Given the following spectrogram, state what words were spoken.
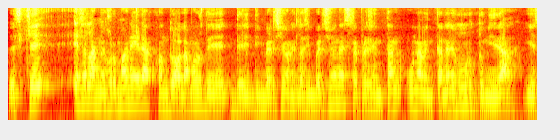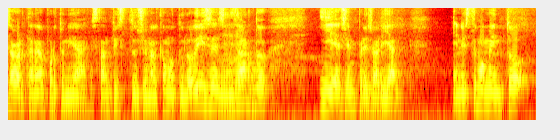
Es que esa es la mejor manera cuando hablamos de, de, de inversiones. Las inversiones representan una ventana uh -huh. de oportunidad y esa ventana de oportunidad es tanto institucional como tú lo dices, uh -huh. y es empresarial. En este momento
